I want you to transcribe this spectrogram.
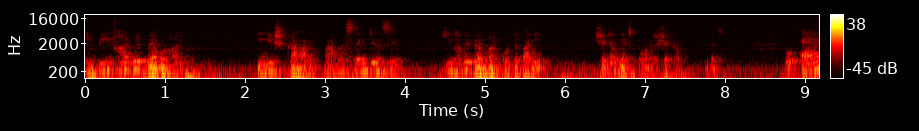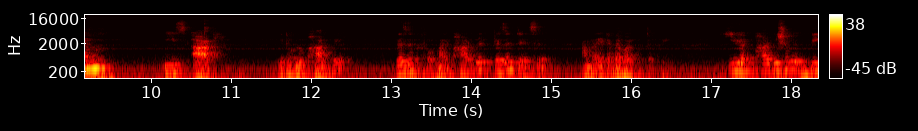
এই বিভার্বের ব্যবহার ইংলিশ গ্রামারে বা আমরা সেন্টেন্সে কীভাবে ব্যবহার করতে পারি, সেটা আমি আজকে তোমাদের শেখাবো, ঠিক আছে? তো অ্যাম ইজ আর এটা হলো ভার্বের প্রেজেন্ট ফর্ম মানে ভার্বের প্রেজেন্ট টেন্সে আমরা এটা ব্যবহার করতে পারি। কী ভার্ব হিসাবে বি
